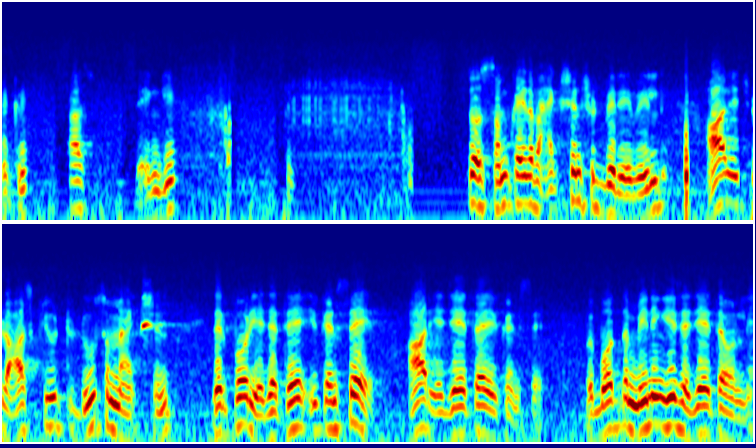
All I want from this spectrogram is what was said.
kriyas engage. So, some kind of action should be revealed, or it should ask you to do some action. Therefore, yajate, you can say, or yajeta, you can say. But both the meaning is yajeta only.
